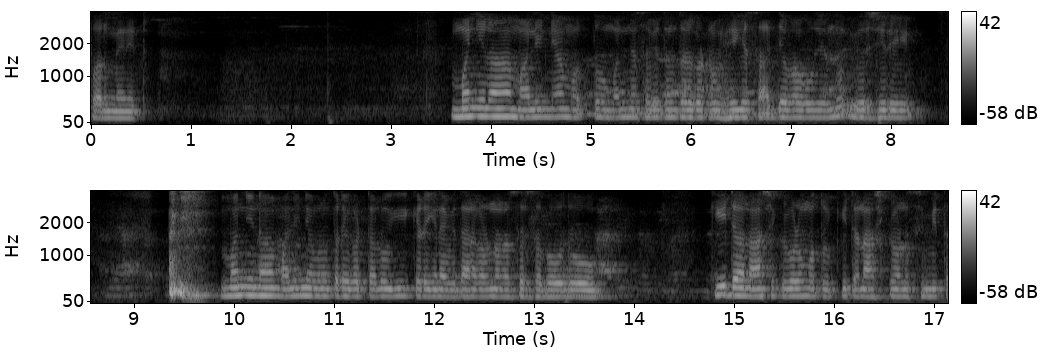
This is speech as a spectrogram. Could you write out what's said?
ಪರ್ ಮಿನಿಟ್. ಮಣ್ಣಿನ ಮಾಲಿನ್ಯ ಮತ್ತು ಮಣ್ಣಿನ ಸವೆತವನ್ನು ತಡೆಗಟ್ಟಲು ಹೇಗೆ ಸಾಧ್ಯವಾಗುವುದು ಎಂದು ವಿವರಿಸಿರಿ. ಮಣ್ಣಿನ ಮಾಲಿನ್ಯವನ್ನು ತಡೆಗಟ್ಟಲು ಈ ಕೆಳಗಿನ ವಿಧಾನಗಳನ್ನು ಅನುಸರಿಸಬಹುದು. ಕೀಟನಾಶಕಗಳು ಮತ್ತು ಕೀಟನಾಶಕಗಳನ್ನು ಸೀಮಿತ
